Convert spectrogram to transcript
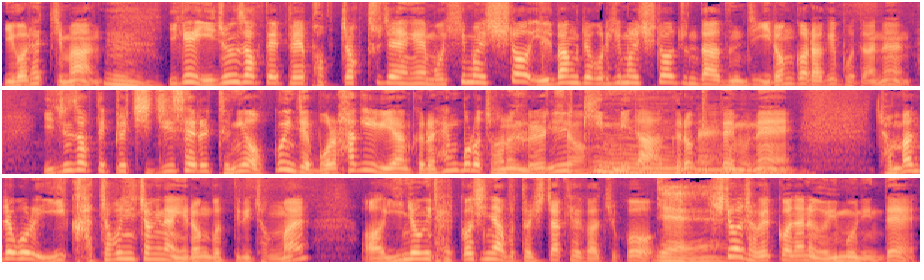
이걸 했지만 음. 이게 이준석 대표의 법적 투쟁에 뭐 힘을 실어 일방적으로 힘을 실어준다든지 이런 거라기보다는 이준석 대표 지지세를 등에 업고 이제 뭘 하기 위한 그런 행보로 저는 그렇죠. 읽힙니다. 음. 그렇기 네. 때문에 전반적으로 이 가처분 신청이나 이런 것들이 정말 어, 인용이 될 것이냐부터 시작해가지고 예. 실효적일 거냐는 의문인데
